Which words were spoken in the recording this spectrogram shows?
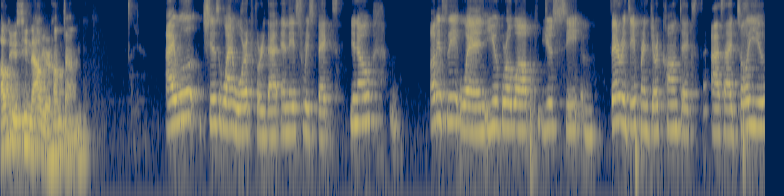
How do you see now your hometown? I will choose one word for that, and it's respect. You know, obviously, when you grow up, you see very different your context. As I told you,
